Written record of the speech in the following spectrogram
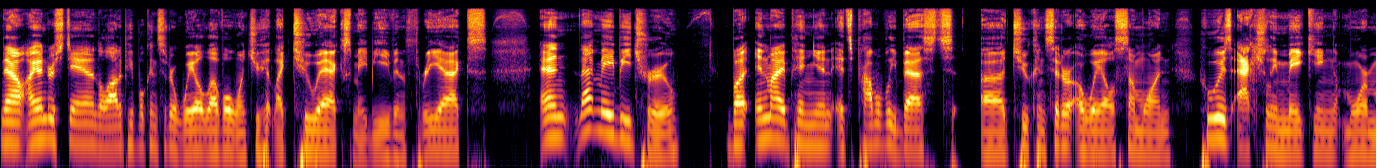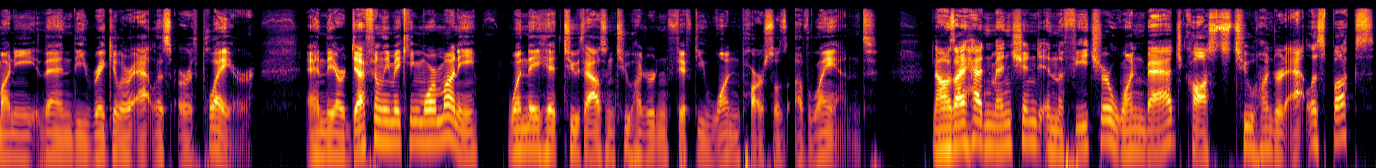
Now, I understand a lot of people consider whale level once you hit like 2x, maybe even 3x, and that may be true, but in my opinion, it's probably best uh, to consider a whale someone who is actually making more money than the regular Atlas Earth player and they are definitely making more money when they hit 2,251 parcels of land. Now, as I had mentioned in the feature, one badge costs 200 Atlas bucks,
